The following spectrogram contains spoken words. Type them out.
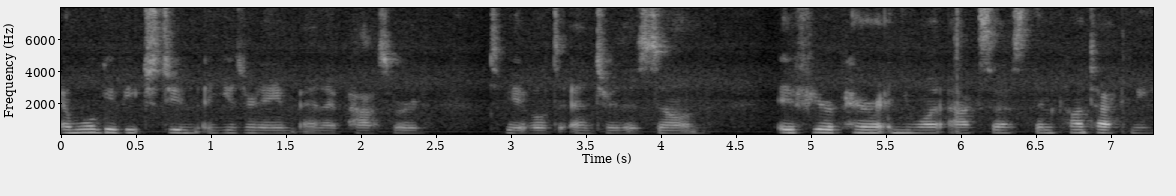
And we'll give each student a username and a password to be able to enter this zone. If you're a parent and you want access, then contact me.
